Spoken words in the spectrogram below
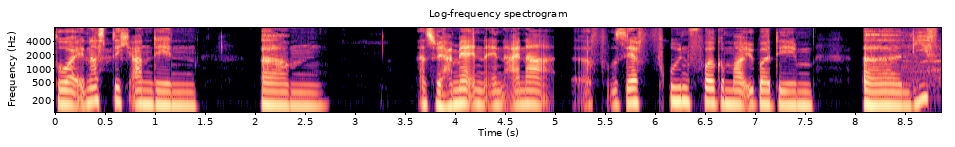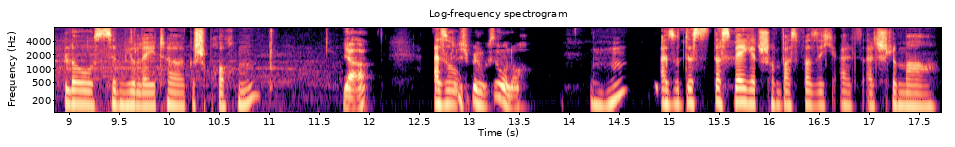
du erinnerst dich an den, ähm, also wir haben ja in, in einer äh, sehr frühen Folge mal über den äh, Leaf Blow Simulator gesprochen. Ja, Also ich bin immer noch. Mhm. Also das, das wäre jetzt schon was, was ich als, als schlimmer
